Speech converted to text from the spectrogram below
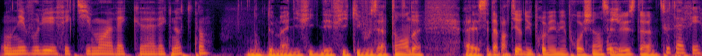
on évolue effectivement avec euh, avec notre temps. Donc de magnifiques défis qui vous attendent. Euh, C'est à partir du 1er mai prochain, c'est Oui. juste Tout à fait.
